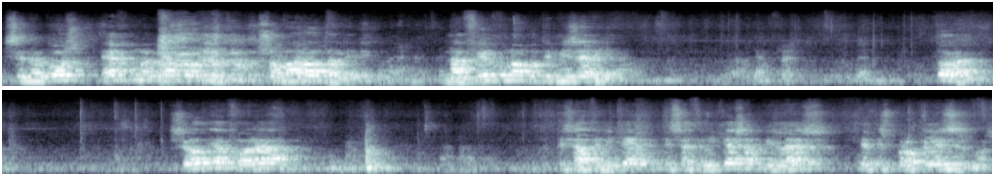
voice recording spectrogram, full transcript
Συνεπώς, έχουμε μια προοπτική σοβαρότατη. Να φύγουμε από τη μιζέρια. Τώρα, σε ό,τι αφορά τις, εθνικές, τις εθνικές απειλές και τις προκλήσεις μας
